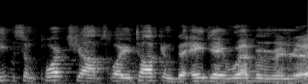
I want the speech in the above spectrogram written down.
eating some pork chops while you're talking to AJ Weberman. Uh,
